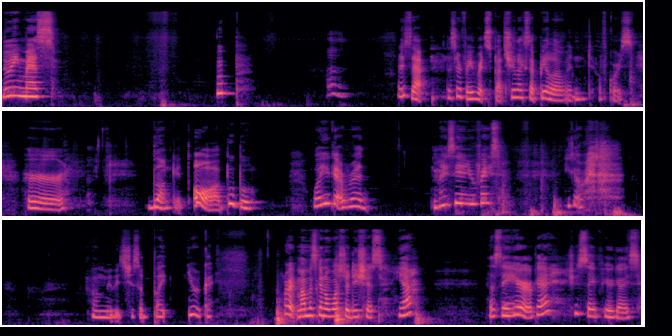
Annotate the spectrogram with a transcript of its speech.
Doing mess. Boop. What is that? That's her favorite spot. She likes that pillow and, of course, her blanket. Oh, boo boo. Why you got red? Am I seeing your face? You got red. Oh, maybe it's just a bite. You're okay. Alright, Mama's gonna wash the dishes. Yeah? Let's stay here, okay? She's safe here, guys.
